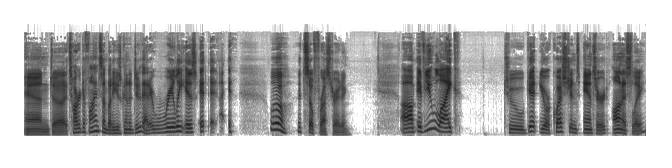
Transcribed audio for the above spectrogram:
and uh, it's hard to find somebody who's going to do that. It really is. It. it, it oh, it's so frustrating. Um, if you like to get your questions answered honestly,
